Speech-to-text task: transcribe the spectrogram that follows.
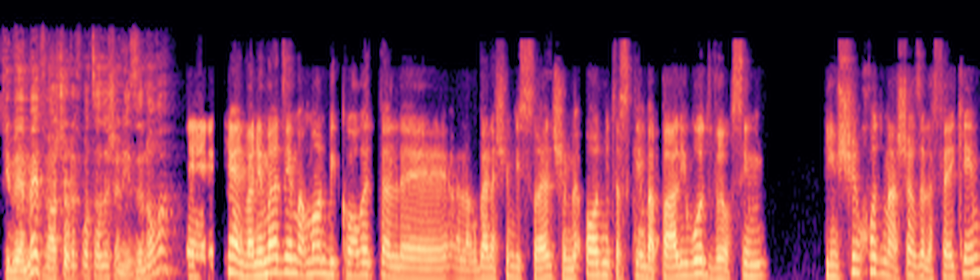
כי באמת מה שהולך בצד השני זה נורא. אה, כן, ואני אומר את זה עם המון ביקורת על, אה, על הרבה אנשים בישראל שמאוד מתעסקים בפוליווד ועושים עם שיר חוץ מאשר זה לפייקים.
